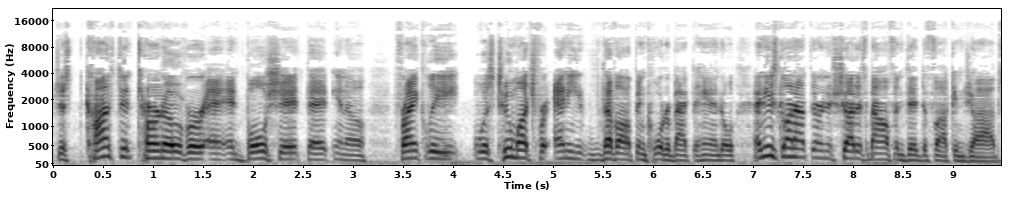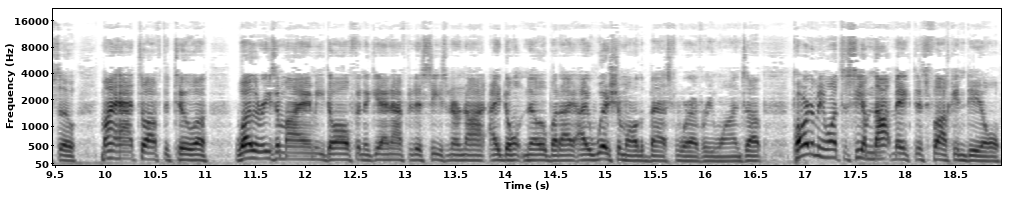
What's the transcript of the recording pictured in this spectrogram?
Just constant turnover and, and bullshit that, you know, frankly, was too much for any developing quarterback to handle. And he's gone out there and shut his mouth and did the fucking job. So my hat's off to Tua. Whether he's a Miami Dolphin again after this season or not, I don't know, but I, I wish him all the best wherever he winds up. Part of me wants to see him not make this fucking deal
